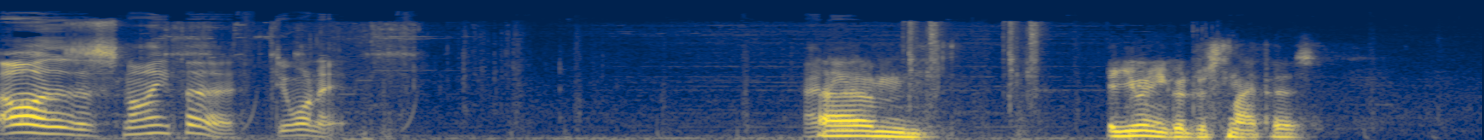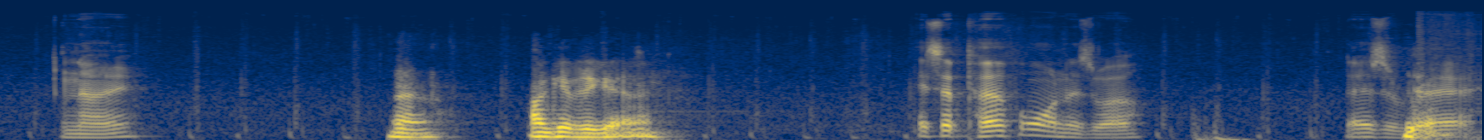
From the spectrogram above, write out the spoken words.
oh, there's a sniper. Do you want it? You- um, are you any good with snipers? no, No. I'll give it a go then. it's a purple one as well. Those are Yeah. rare.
